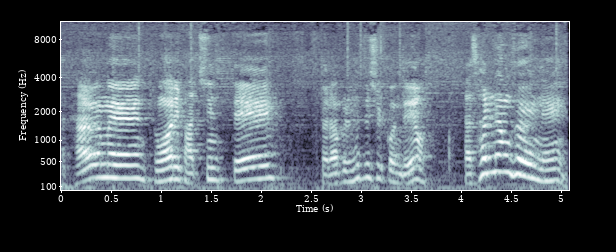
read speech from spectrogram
자, 다음은 동아리 받침대 결합을 해주실 건데요. 자, 설명서에는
